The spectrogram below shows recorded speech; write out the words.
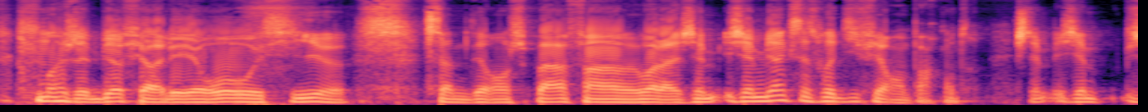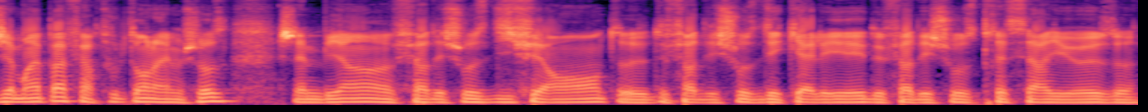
Moi, j'aime bien faire les héros aussi. euh, ça me dérange pas. Enfin, voilà, j'aime, bien que ça soit différent. Par contre, J'aime- j'aime- j'aimerais pas faire tout le temps la même chose. J'aime bien faire des choses différentes, euh, de faire des choses décalées, de faire des choses très sérieuses.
